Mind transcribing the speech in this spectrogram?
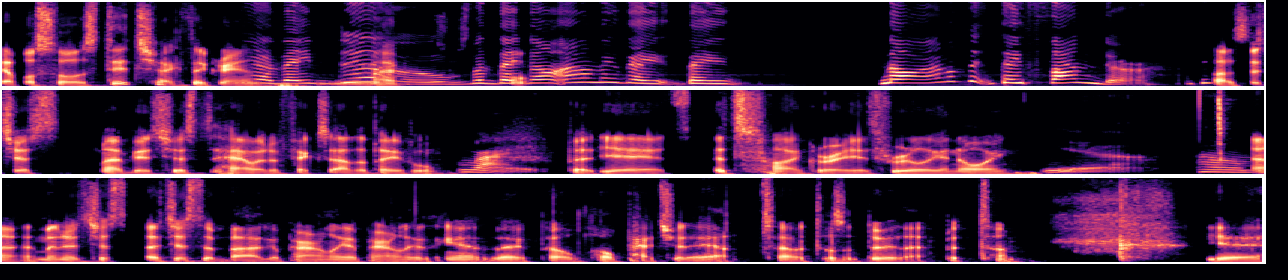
Devilsaurs did shake the ground. Yeah, they Maybe- do, but they don't. I don't think they they. No, I don't think they thunder. I think Oh, is it just maybe it's just how it affects other people. right. But yeah, it's it's. I agree. It's really annoying. Yeah. Um, Uh, I mean, it's just it's just a bug. Apparently, apparently, you know, they, they'll they'll patch it out so it doesn't do that. But um, yeah,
